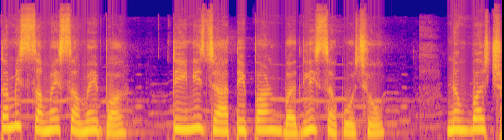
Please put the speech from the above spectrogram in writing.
તમે સમય સમય પર તેની જાતે પણ બદલી શકો છો. નંબર છ.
